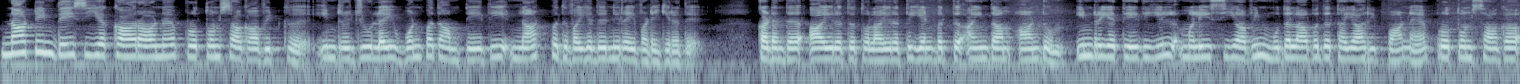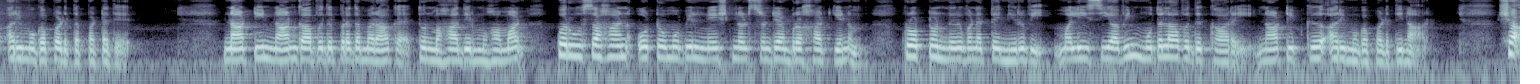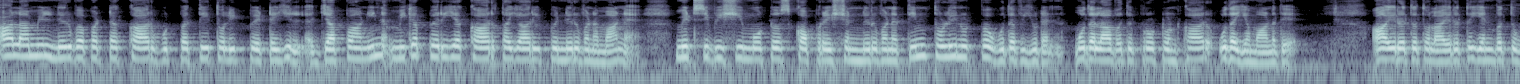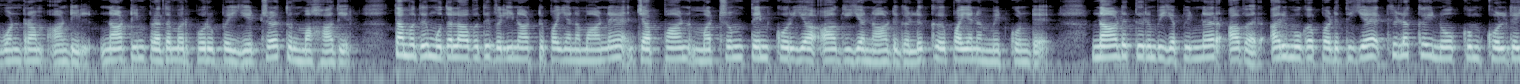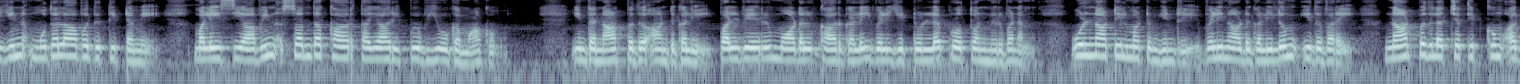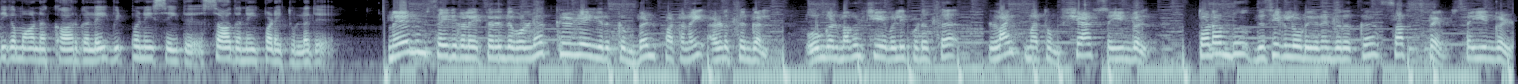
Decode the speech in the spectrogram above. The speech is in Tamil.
நாட்டின் தேசிய காரான புரோத்தோன் சாகாவிற்கு இன்று ஜூலை ஒன்பதாம் தேதி நாற்பது வயது நிறைவடைகிறது. கடந்த ஆயிரத்து தொள்ளாயிரத்து எண்பத்து ஐந்தாம் ஆண்டும் இன்றைய தேதியில் மலேசியாவின் முதலாவது தயாரிப்பான புரோத்தோன் சாகா அறிமுகப்படுத்தப்பட்டது. நாட்டின் நான்காவது பிரதமராக Tun Mahathir Mohamad Perusahaan automobile national Sendirian Berhad எனும் புரோட்டோன் நிறுவனத்தை நிறுவி மலேசியாவின் முதலாவது காரை நாட்டிற்கு அறிமுகப்படுத்தினார். ஷா ஆலாமில் நிறுவப்பட்ட கார் உற்பத்தி தொழிற்பேட்டையில் ஜப்பானின் மிகப்பெரிய கார் தயாரிப்பு நிறுவனமான மிட்சிபிஷி மோட்டோர்ஸ் கார்ப்பரேஷன் நிறுவனத்தின் தொழில்நுட்ப உதவியுடன் முதலாவது புரோட்டோன் கார் உதயமானது. ஆயிரத்து தொள்ளாயிரத்து எண்பத்து ஒன்றாம் ஆண்டில் நாட்டின் பிரதமர் பொறுப்பை ஏற்ற துன் மகாதீர் தமது முதலாவது வெளிநாட்டு பயணமான ஜப்பான் மற்றும் தென்கொரியா ஆகிய நாடுகளுக்கு பயணம் மேற்கொண்டு நாடு திரும்பிய பின்னர் அவர் அறிமுகப்படுத்திய கிழக்கை நோக்கும் கொள்கையின் முதலாவது திட்டமே மலேசியாவின் சொந்த கார் தயாரிப்பு வியூகமாகும். இந்த நாற்பது ஆண்டுகளில் பல்வேறு மாடல் கார்களை வெளியிட்டுள்ள புரோத்தோன் நிறுவனம் உள்நாட்டில் மட்டுமின்றி வெளிநாடுகளிலும் இதுவரை நாற்பது லட்சத்திற்கும் அதிகமான கார்களை விற்பனை செய்து சாதனை படைத்துள்ளது. மேலும் செய்திகளை தெரிந்து கொள்ள கீழே இருக்கும் பெல் பட்டனை அழுத்துங்கள். உங்கள் மகிழ்ச்சியை வெளிப்படுத்த லைக் மற்றும் ஷேர் செய்யுங்கள். தொடர்ந்து திசைகளோடு இணைந்திருக்க சப்ஸ்கிரைப் செய்யுங்கள்.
